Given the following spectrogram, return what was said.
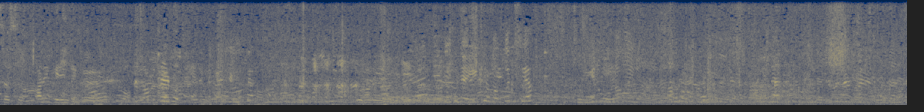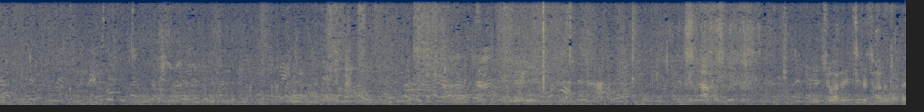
있었어. 가는 길인데. 8분 그냥 이렇게만 끝이야? 저 위로 올라가 있는 저 안에 진짜 저 안에 갔다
